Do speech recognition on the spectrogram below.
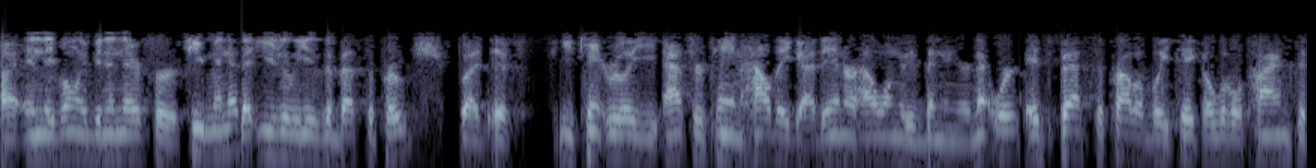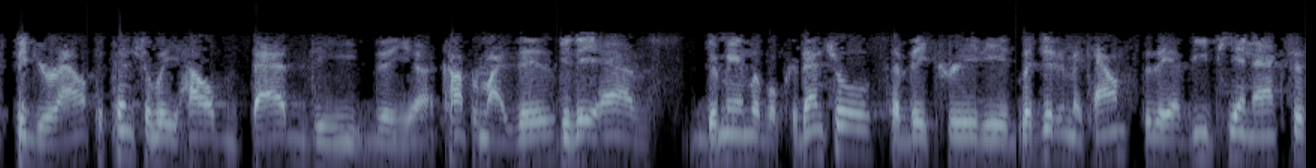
uh, and they've only been in there for a few minutes, that usually is the best approach. But if you can't really ascertain how they got in or how long they've been in your network, it's best to probably take a little time to figure out potentially how bad the, the uh, compromise is. Do they have domain level credentials? Have they created legitimate accounts? Do they have VPN access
